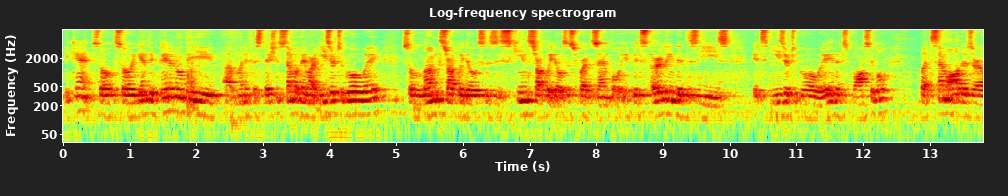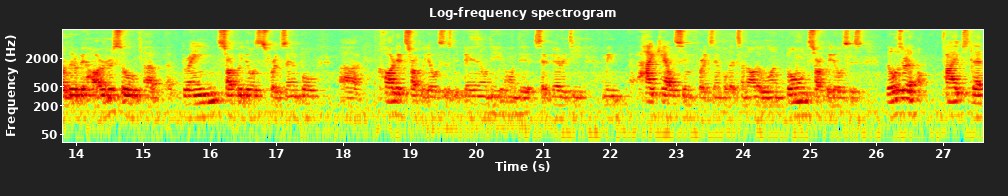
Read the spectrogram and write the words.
It can. So, so again, depending on the uh, manifestation, some of them are easier to go away. So lung sarcoidosis, skin sarcoidosis, for example, if it's early in the disease, it's easier to go away and it's possible. But some others are a little bit harder. So uh, uh, brain sarcoidosis, for example, uh, cardiac sarcoidosis, depending on the on the severity. I mean, high calcium, for example, that's another one. Bone sarcoidosis. Those are types that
